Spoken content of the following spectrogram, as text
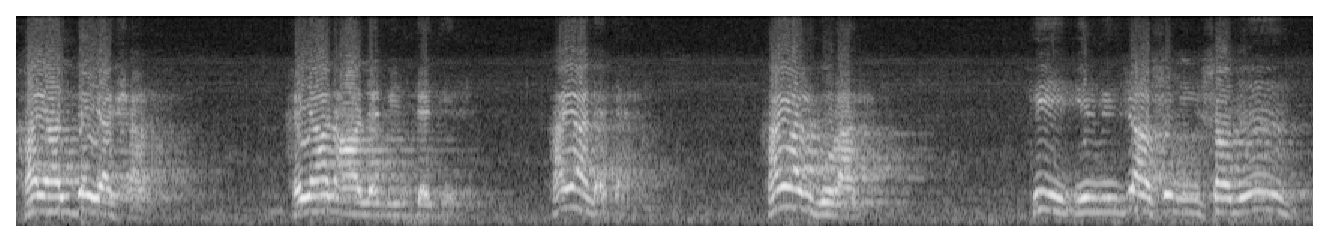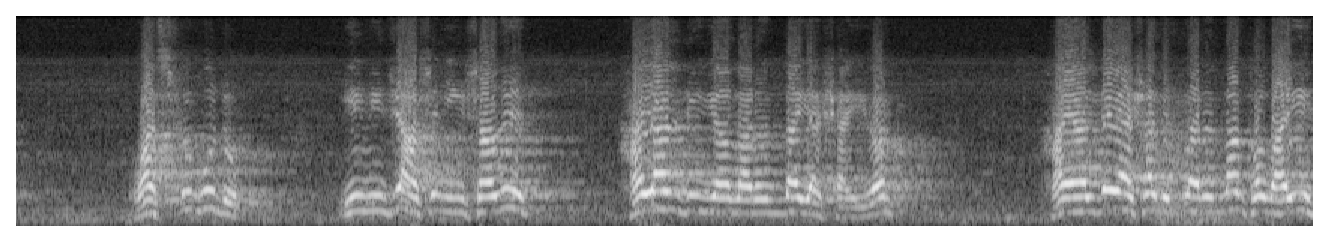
hayalde yaşar. Hayal alemindedir. Hayal eder. Hayal kurar. Ki 20. asır insanının vasfı budur. 20. asır insanı hayal dünyalarında yaşıyor. Hayalde yaşadıklarından dolayı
